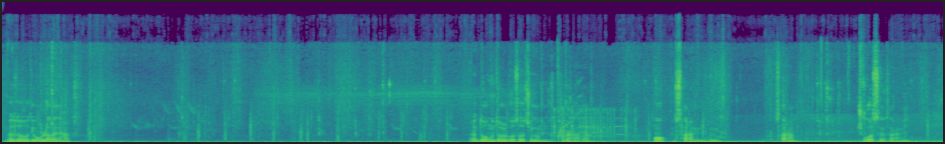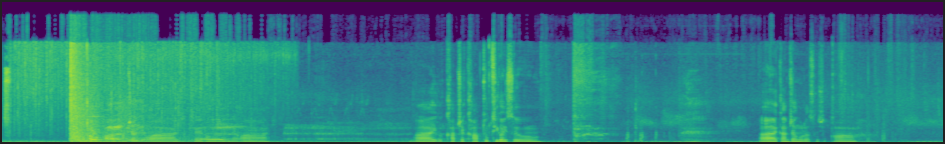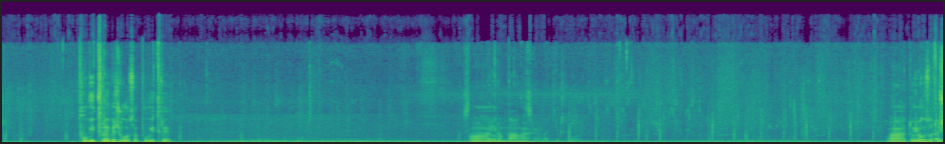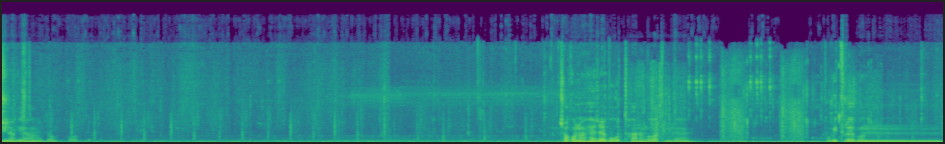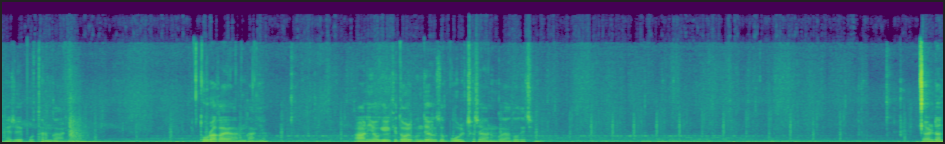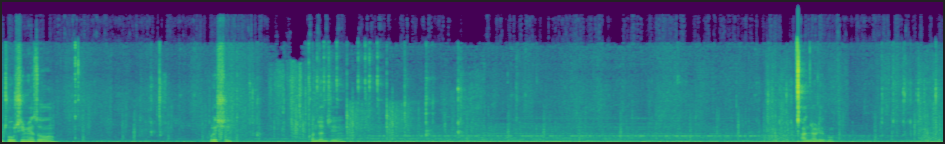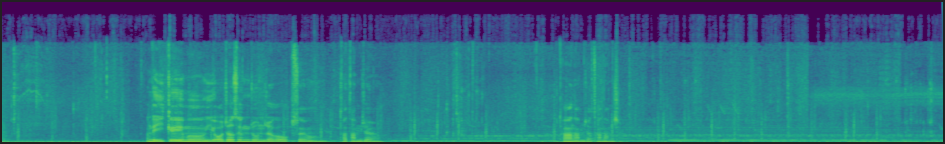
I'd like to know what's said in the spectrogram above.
그래서 어디 올라가야 되나? 아, 너무 넓어서 지금 불안하다. 어? 사람 있네 여기? 사람? 죽었어요 사람이 어! 아 깜짝이야 와 이거 대박 놀랐네 와. 아 이거 갑자기 갑툭튀가 있어요 아 깜짝 놀랐어 씨. 아 부비 트랩에 죽었어 부비 트랩 또 여기서부터 시작이야 Правительственный дом отдыха. для чернушек. 저거는 해제 못하는 것 같은데 부비트랩은 해제 못하는 거 아니야? 돌아가야 하는 거 아니야? 아니 여기 이렇게 넓은데 여기서 뭘 찾아야 하는 거야 도대체 야 일단 조심해서 후레쉬 건전지 안 열리고. 근데 이 게임은 여자 생존자가 없어요. 다 남자야. 다 남자, 다 남자.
